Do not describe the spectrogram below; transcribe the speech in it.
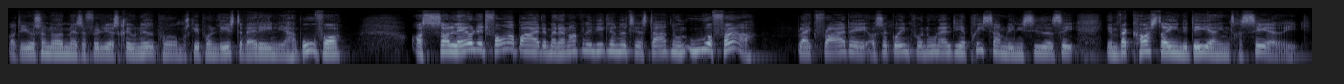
Og det er jo sådan noget med selvfølgelig at skrive ned på, måske på en liste, hvad er det egentlig, jeg har brug for og så lave lidt forarbejde, men er nok virkelig nødt til at starte nogle uger før Black Friday, og så gå ind på nogle af alle de her prissammenligningssider og se, jamen, hvad koster egentlig det, jeg er interesseret i?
